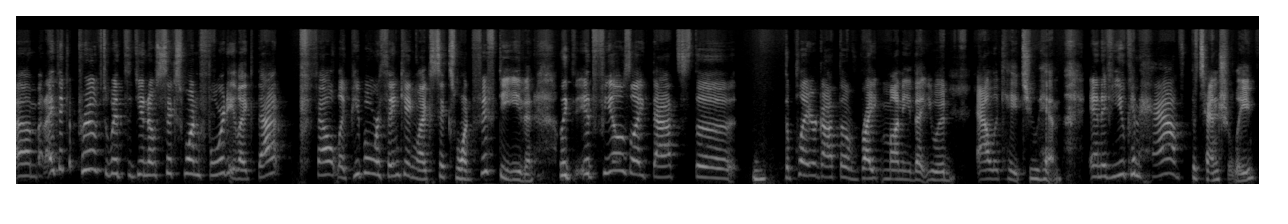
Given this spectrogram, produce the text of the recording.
Um, but I think it proved with you know six one forty like that felt like people were thinking like 6 150 even like it feels like that's the the player got the right money that you would allocate to him and if you can have potentially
